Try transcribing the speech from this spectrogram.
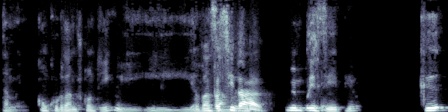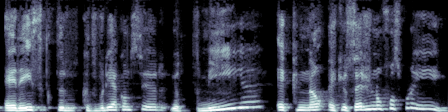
também concordamos contigo e, e avançamos Capacidade. no mesmo princípio, que era isso que, te, que, deveria acontecer. Eu temia é que, não, é que o Sérgio não fosse por aí.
